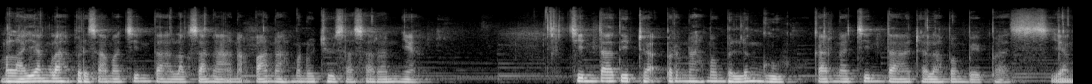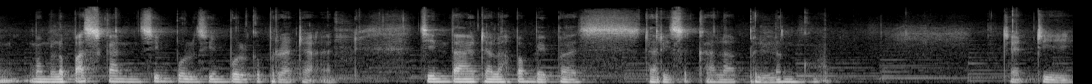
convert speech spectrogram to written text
Melayanglah bersama cinta laksana anak panah menuju sasarannya. Cinta tidak pernah membelenggu karena cinta adalah pembebas yang melepaskan simpul-simpul keberadaan. Cinta adalah pembebas dari segala belenggu. Jadi,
